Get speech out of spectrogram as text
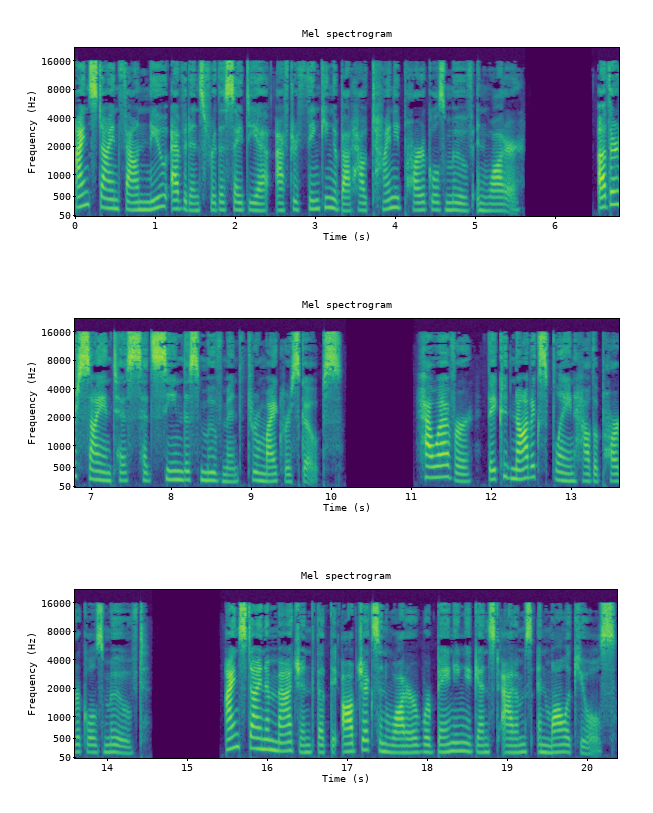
Einstein found new evidence for this idea after thinking about how tiny particles move in water. Other scientists had seen this movement through microscopes. However, they could not explain how the particles moved. Einstein imagined that the objects in water were banging against atoms and molecules.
